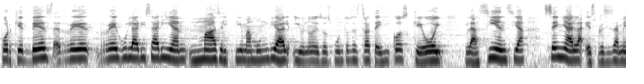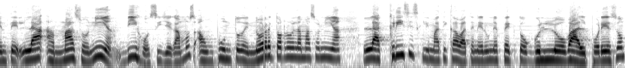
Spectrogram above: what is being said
porque desregularizarían más el clima mundial y uno de esos puntos estratégicos que hoy la ciencia señala es precisamente la Amazonía. Dijo, si llegamos a un punto de no retorno en la Amazonía, la crisis climática va a tener un efecto global. Por eso,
